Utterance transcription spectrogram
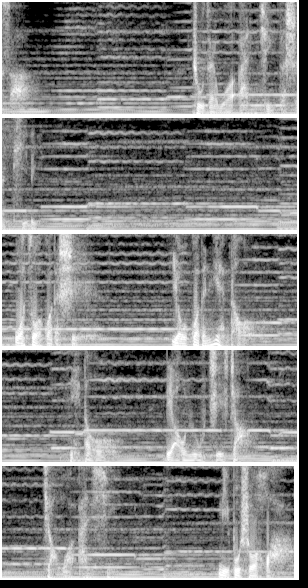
萨，住在我安静的身体里。我做过的事，有过的念头，你都了如指掌，叫我安心。你不说话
